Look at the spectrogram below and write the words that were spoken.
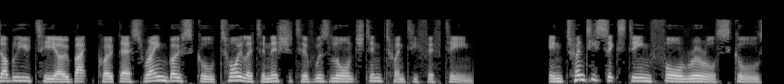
WTO-S Rainbow School Toilet Initiative was launched in 2015. In 2016 four rural schools,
